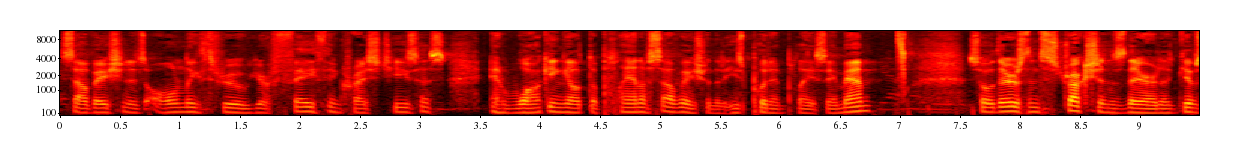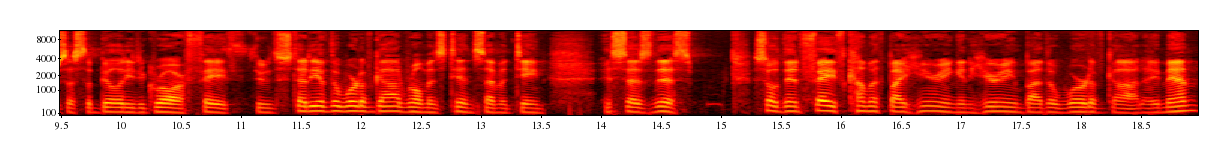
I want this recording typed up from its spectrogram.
Salvation is only through your faith in Christ Jesus and walking out the plan of salvation that He's put in place. Amen? So there's instructions there that gives us the ability to grow our faith through the study of the Word of God. Romans 10 17. It says this So then faith cometh by hearing, and hearing by the Word of God. Amen?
